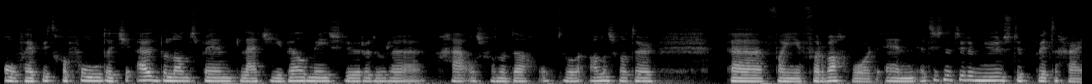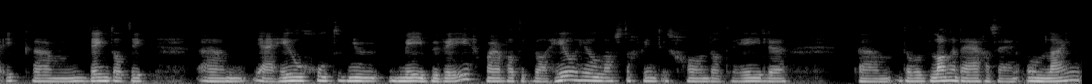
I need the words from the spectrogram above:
Of heb je het gevoel dat je uit balans bent? Laat je je wel meesleuren door de chaos van de dag of door alles wat er uh, van je verwacht wordt? En het is natuurlijk nu een stuk pittiger. Ik um, denk dat ik um, ja, heel goed nu mee beweeg. Maar wat ik wel heel, heel lastig vind, is gewoon dat hele ehm, dat het lange dagen zijn online.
